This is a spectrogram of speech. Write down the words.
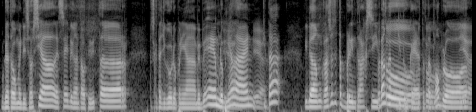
udah tahu media sosial, let's say dengan tahu Twitter, terus kita juga udah punya BBM, udah punya Iya, Line, iya. kita di dalam kelas tuh tetap berinteraksi Betul, banget gitu, kayak betul. tetap ngobrol. Iya.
